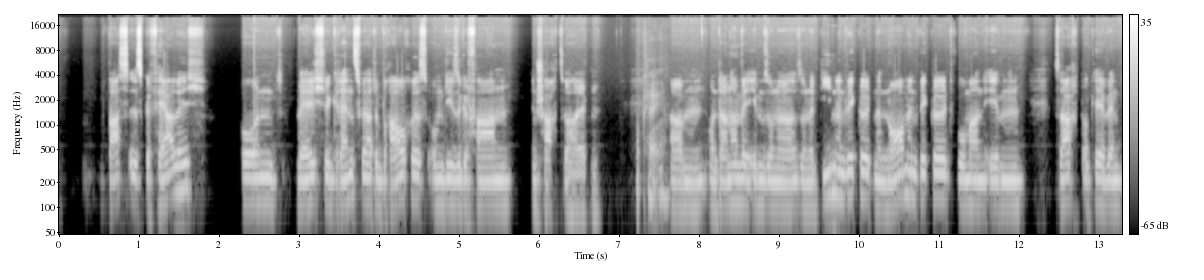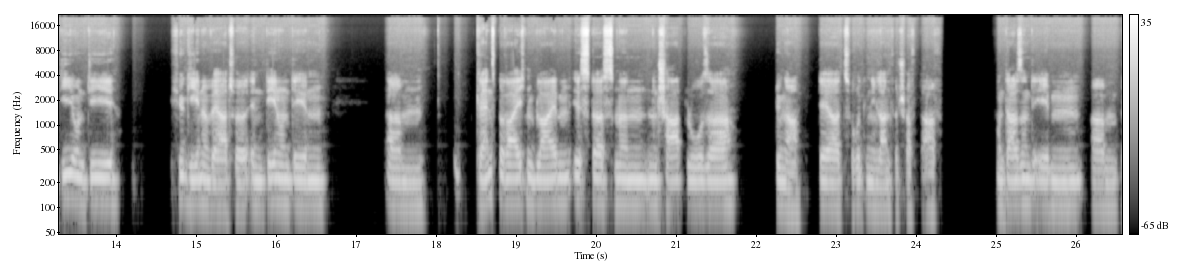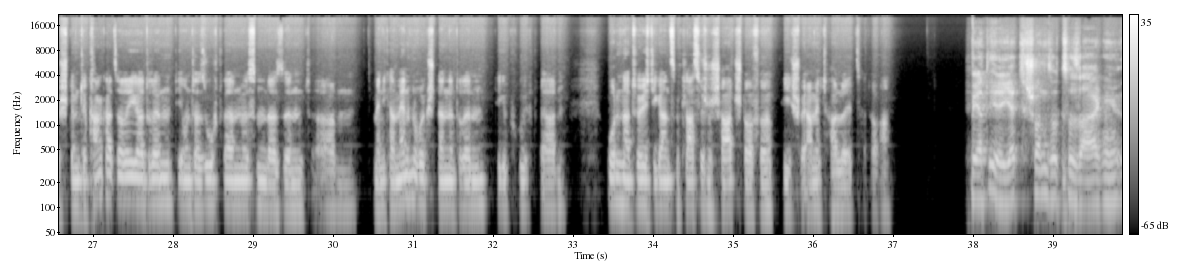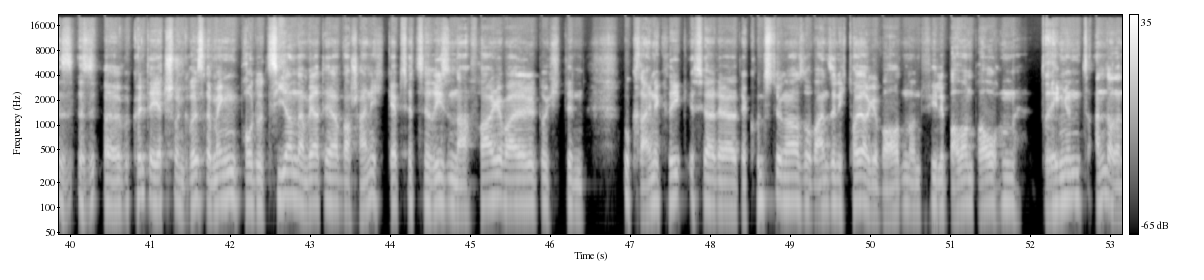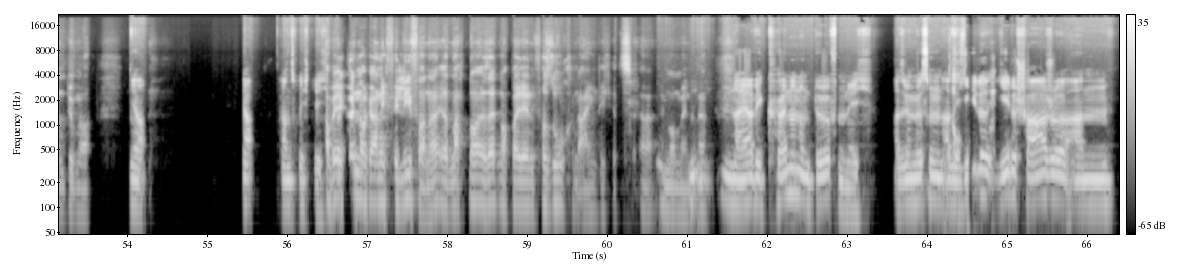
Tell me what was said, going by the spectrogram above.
was ist gefährlich und welche Grenzwerte braucht es, um diese Gefahren in Schach zu halten. Okay. Ähm, und dann haben wir eben so eine, so eine DIN entwickelt, eine Norm entwickelt, wo man eben sagt, okay, wenn die und die Hygienewerte in den und den ähm, Grenzbereichen bleiben, ist das ein, ein schadloser Dünger, der zurück in die Landwirtschaft darf. Und da sind eben ähm, bestimmte Krankheitserreger drin, die untersucht werden müssen. Da sind ähm, Medikamentenrückstände drin, die geprüft werden. Und natürlich die ganzen klassischen Schadstoffe wie Schwermetalle etc. Werdet ihr jetzt schon sozusagen, äh, könnt ihr jetzt schon größere Mengen produzieren, dann wäre ja wahrscheinlich, gäbe es jetzt eine riesen Nachfrage, weil durch den Ukraine-Krieg ist ja der, der Kunstdünger so wahnsinnig teuer geworden und viele Bauern brauchen dringend anderen Dünger. Ja. Ja, ganz richtig. Aber ihr könnt noch gar nicht viel liefern, ne? Ihr macht noch, ihr seid noch bei den Versuchen eigentlich jetzt äh, im Moment. Ne? Naja, wir können und dürfen nicht. Also wir müssen, also jede, jede Charge an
